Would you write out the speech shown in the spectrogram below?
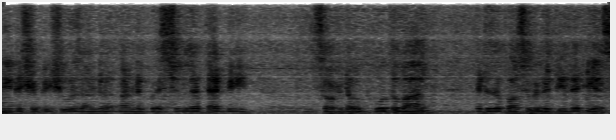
leadership issues under under question. Let that be sorted out. ਉਹ ਤੋਂ ਬਾਅਦ it is a possibility that yes,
